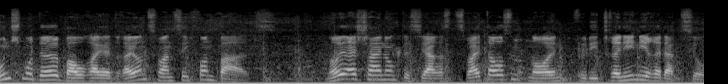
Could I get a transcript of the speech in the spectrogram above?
Wunschmodell Baureihe 23 von Bahls. Neuerscheinung des Jahres 2009 für die Trenini-Redaktion.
